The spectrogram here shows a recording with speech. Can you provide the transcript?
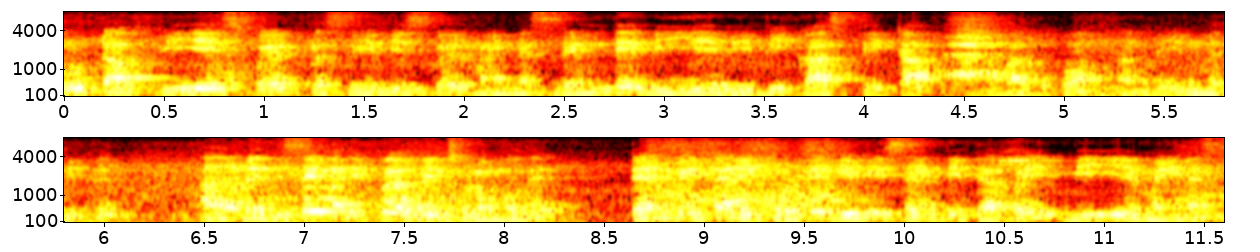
root of VA square plus VB square minus ரெண்டு விஏவிபி காஸ் தீட்டா அந்த மாதிரி இருக்கும். அதனுடைய எண் மதிப்பு. அதனுடைய திசை மதிப்பு அப்படின்னு சொல்லும்போது tan beta equal to VB sine theta by VA minus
